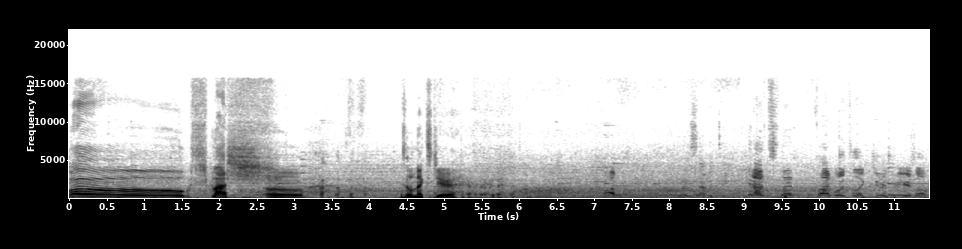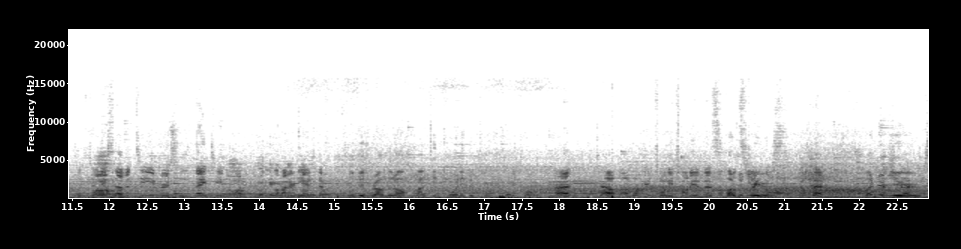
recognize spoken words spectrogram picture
Oh, splash! Oh, till next year. that wood's like two or three years old. It's 2017 versus 1920. Okay, 100 years difference. We'll just round it off. 1920 to 2020. All right. No, I'm looking at 2020 in this. 100 Let's drink a years. No better. 100 years.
